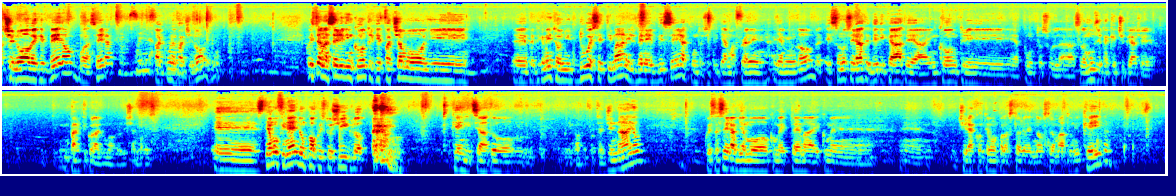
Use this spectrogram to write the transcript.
Facce nuove che vedo. Buonasera. Alcune facce nuove. Questa è una serie di incontri che facciamo ogni, eh, praticamente ogni due settimane, il venerdì sera, appunto si chiama Friday I Am in Love, e sono serate dedicate a incontri appunto sulla, sulla musica che ci piace in particolar modo, diciamo così. Eh, stiamo finendo un po' questo ciclo che è iniziato, ricordo, forse a gennaio. Questa sera abbiamo come tema e come eh, ci raccontiamo un po' la storia del nostro amato Nick Cave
